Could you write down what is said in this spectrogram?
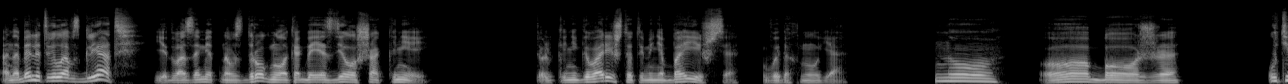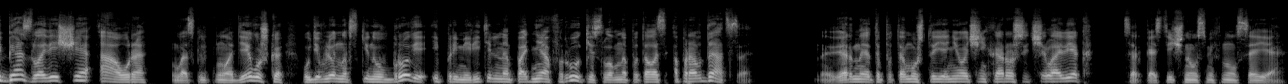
Аннабель отвела взгляд, едва заметно вздрогнула, когда я сделал шаг к ней. «Только не говори, что ты меня боишься», — выдохнул я. «Ну, о боже!» «У тебя зловещая аура», — воскликнула девушка, удивленно вскинув брови и примирительно подняв руки, словно пыталась оправдаться. «Наверное, это потому, что я не очень хороший человек», — саркастично усмехнулся я.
